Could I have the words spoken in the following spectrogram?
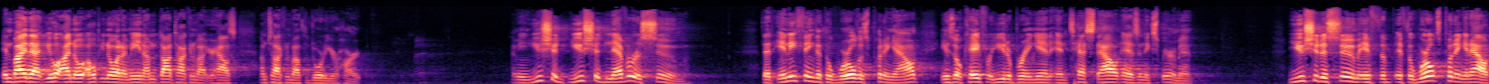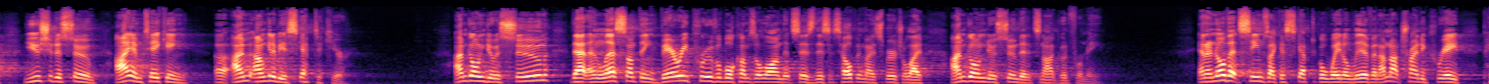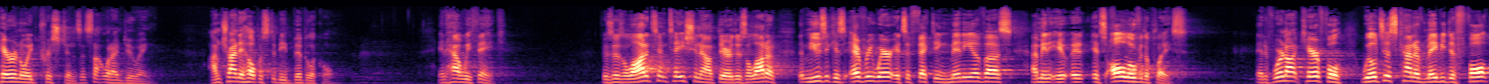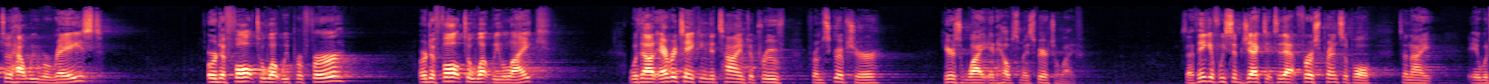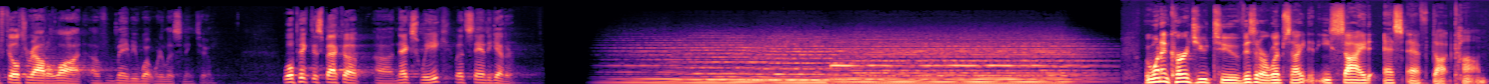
And by that, you, I, know, I hope you know what I mean. I'm not talking about your house, I'm talking about the door to your heart. I mean, you should, you should never assume that anything that the world is putting out is okay for you to bring in and test out as an experiment. You should assume, if the, if the world's putting it out, you should assume, I am taking, uh, I'm, I'm going to be a skeptic here. I'm going to assume that unless something very provable comes along that says this is helping my spiritual life, I'm going to assume that it's not good for me. And I know that seems like a skeptical way to live, and I'm not trying to create paranoid Christians. That's not what I'm doing. I'm trying to help us to be biblical in how we think. Because there's a lot of temptation out there. There's a lot of the music is everywhere. It's affecting many of us. I mean, it, it, it's all over the place. And if we're not careful, we'll just kind of maybe default to how we were raised, or default to what we prefer, or default to what we like without ever taking the time to prove from Scripture here's why it helps my spiritual life. So I think if we subject it to that first principle tonight, it would filter out a lot of maybe what we're listening to. We'll pick this back up uh, next week. Let's stand together. We want to encourage you to visit our website at eastsidesf.com.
